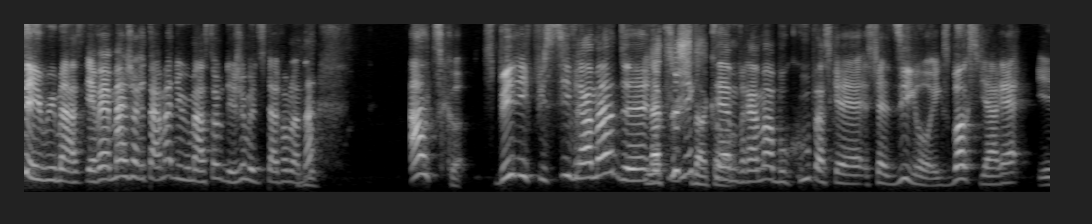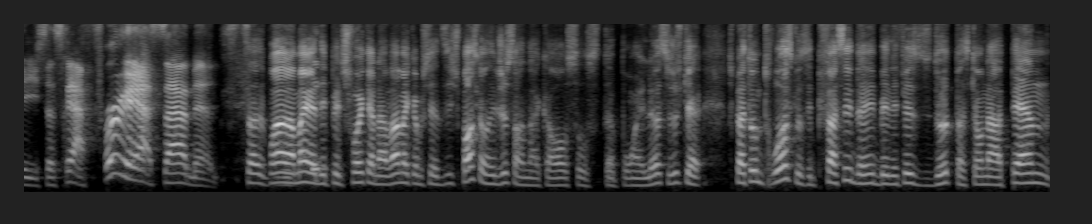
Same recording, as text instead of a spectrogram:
des remasters. Il y avait majoritairement des remasters ou des jeux multiplateformes là-dedans. En tout cas, tu bénéficies vraiment de. Là-dessus, je suis d'accord. t'aime vraiment beaucoup parce que je te le dis, gros, Xbox, il y aurait. Il, ce serait à feu et à sang, man. Ça, probablement, il y a des pitchforks en avant, mais comme je te dis, je pense qu'on est juste en accord sur ce point-là. C'est juste que Splatoon 3, c'est que c'est plus facile de donner le bénéfice du doute parce qu'on a à peine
